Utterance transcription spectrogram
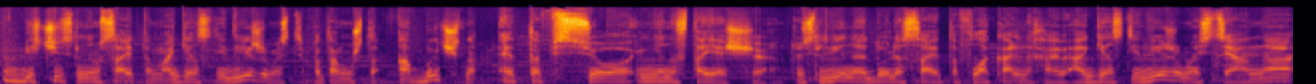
бесчисленным сайтам агентств недвижимости, потому что обычно это все не настоящее. То есть львиная доля сайтов локальных а, агентств недвижимости, она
